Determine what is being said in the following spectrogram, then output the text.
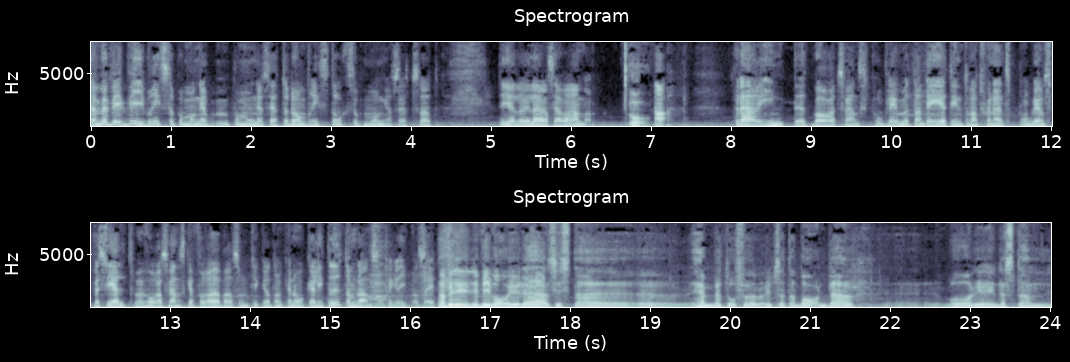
Nej, men vi, vi brister på många, på många sätt och de brister också på många sätt. Så att det gäller att lära sig av varandra. Ja, Ja. För det här är inte ett, bara ett svenskt problem utan det är ett internationellt problem. Speciellt med våra svenska förövare som tycker att de kan åka lite utomlands och förgripa sig. ja för det, det, vi var ju det här sista eh, hemmet då för utsatta barn där eh, var det nästan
